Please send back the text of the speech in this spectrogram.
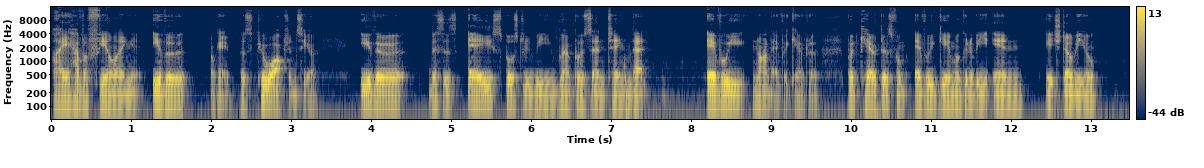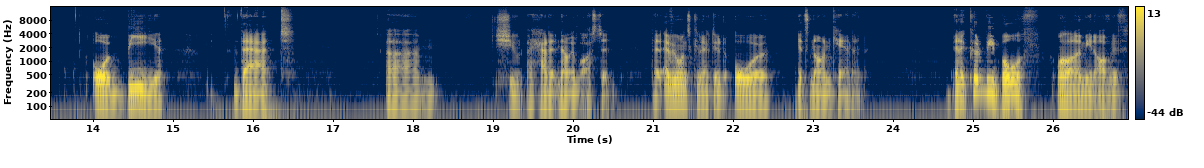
I have a feeling either okay, there's two options here. Either this is A, supposed to be representing that every, not every character, but characters from every game are going to be in HW, or B, that, um, shoot, I had it, now I lost it, that everyone's connected, or it's non-canon. And it could be both. Well, I mean, obvious,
